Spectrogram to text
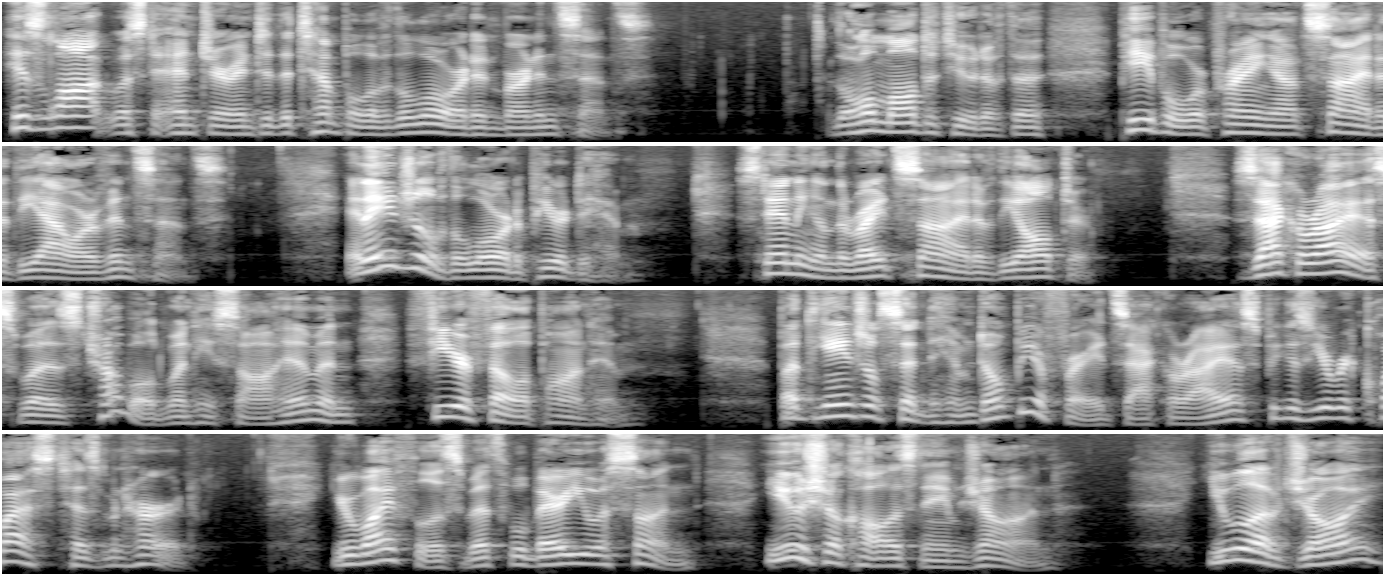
his lot was to enter into the temple of the Lord and burn incense. The whole multitude of the people were praying outside at the hour of incense. An angel of the Lord appeared to him, standing on the right side of the altar. Zacharias was troubled when he saw him, and fear fell upon him. But the angel said to him, Don't be afraid, Zacharias, because your request has been heard. Your wife Elizabeth will bear you a son. You shall call his name John. You will have joy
